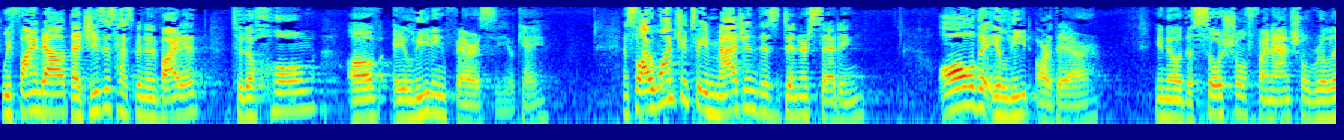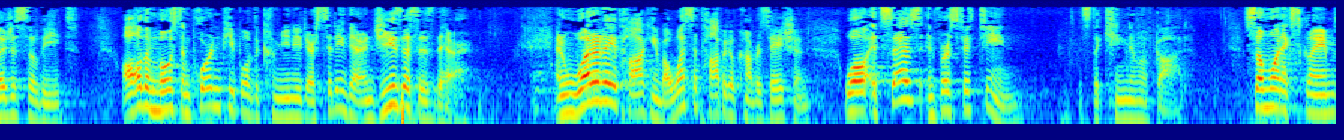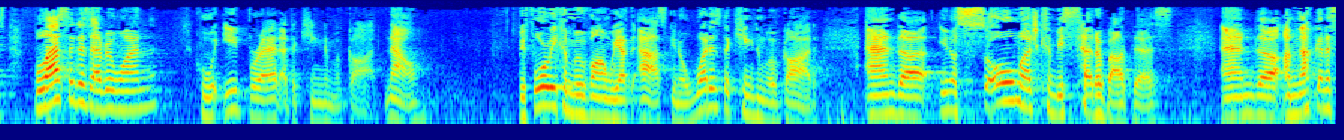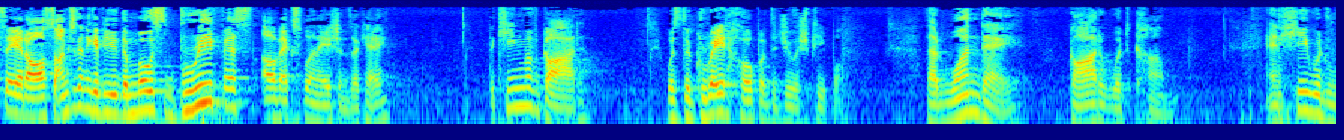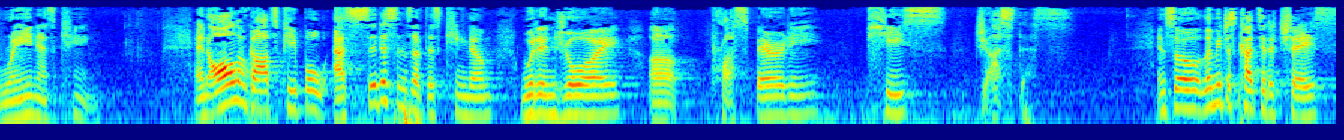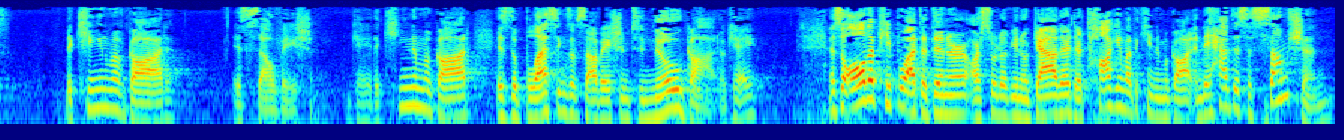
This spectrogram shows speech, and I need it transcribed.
we find out that Jesus has been invited to the home of a leading Pharisee, okay? And so I want you to imagine this dinner setting. All the elite are there. You know, the social, financial, religious elite. All the most important people of the community are sitting there, and Jesus is there. And what are they talking about? What's the topic of conversation? Well, it says in verse 15, it's the kingdom of God. Someone exclaims, Blessed is everyone who will eat bread at the kingdom of God. Now, before we can move on, we have to ask, you know, what is the kingdom of God? And, uh, you know, so much can be said about this. And uh, I'm not going to say it all, so I'm just going to give you the most briefest of explanations, okay? The kingdom of God was the great hope of the Jewish people that one day God would come and he would reign as king. And all of God's people, as citizens of this kingdom, would enjoy uh, prosperity, peace, justice. And so let me just cut to the chase. The kingdom of God is salvation. Okay? The kingdom of God is the blessings of salvation to know God. Okay? And so all the people at the dinner are sort of, you know, gathered. They're talking about the kingdom of God, and they have this assumption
